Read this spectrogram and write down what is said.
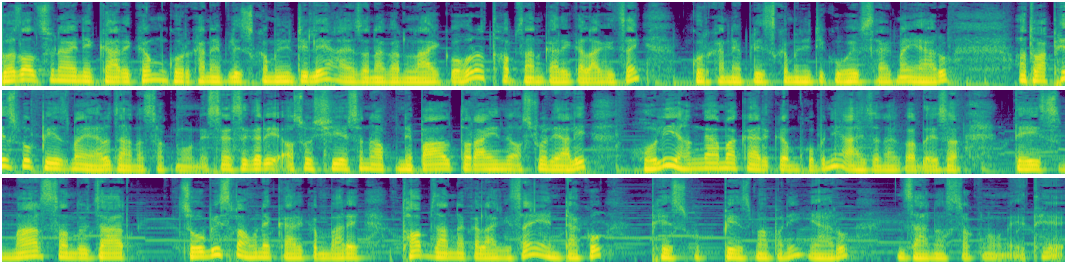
गजल सुनाइने कार्यक्रम गोर्खा नेप्लिस कम्युनिटीले आयोजना गर्न लागेको हो र थप जानकारीका लागि चाहिँ गोर्खा नेप्लिस कम्युनिटीको वेबसाइटमा यहाँहरू अथवा फेसबुक पेजमा यहाँहरू जान सक्नुहुनेछ। यसै गरी एसोसिएसन अफ नेपाल तराइन अस्ट्रेलियाले होली हङ्गामा कार्यक्रमको पनि आयोजना गर्दैछ। तेइस मार्च सन् दुई हजार चौबिसमा हुने कार्यक्रमबारे थप जान्नका लागि चाहिँ एन्टाको फेसबुक पेजमा पनि यहाँहरू जान सक्नुहुने थिए।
